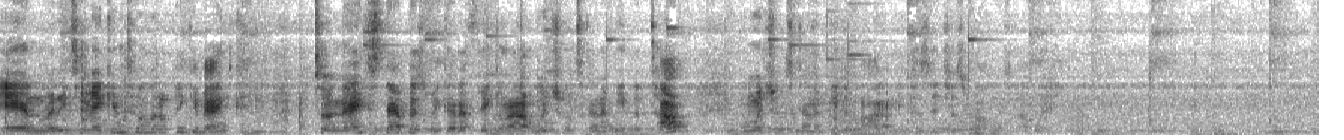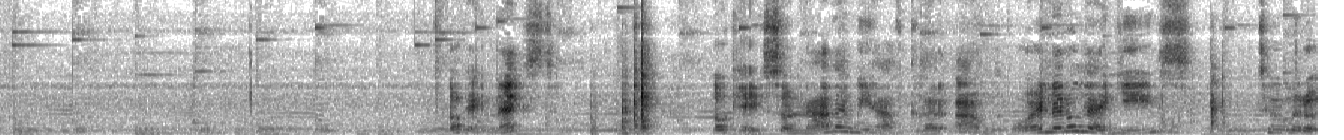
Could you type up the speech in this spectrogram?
and ready to make into a little piggy bank. So next step is we gotta figure out which one's gonna be the top and which one's gonna be the bottom because it just wobbles that way. Okay, next. Okay, so now that we have cut up four little leggies, two little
